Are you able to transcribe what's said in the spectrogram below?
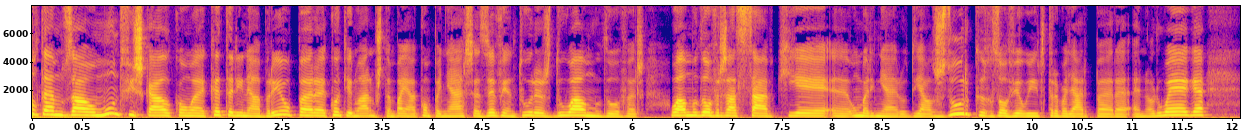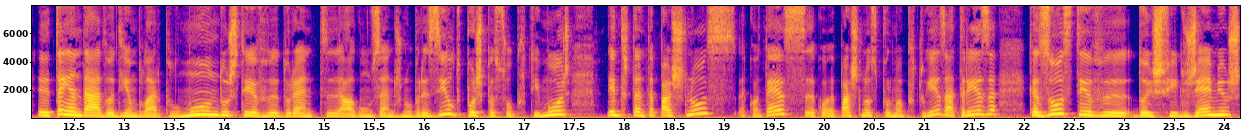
Voltamos ao mundo fiscal com a Catarina Abreu para continuarmos também a acompanhar as aventuras do Almodóvar. O Almodóvar já se sabe que é uh, um marinheiro de Algesur que resolveu ir trabalhar para a Noruega, uh, tem andado a deambular pelo mundo, esteve durante alguns anos no Brasil, depois passou por Timor, entretanto apaixonou-se, acontece, apaixonou-se por uma portuguesa, a Teresa, casou-se, teve dois filhos gêmeos,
